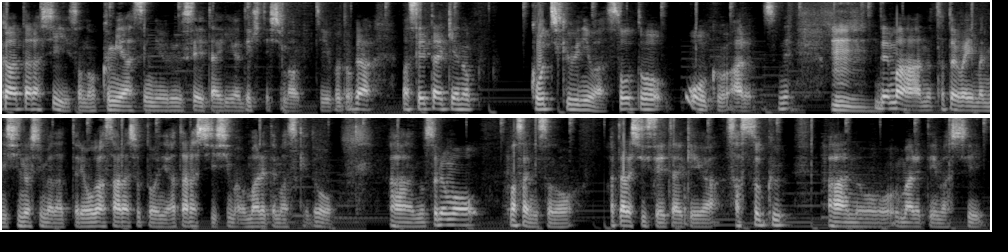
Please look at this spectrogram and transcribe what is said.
く新しいその組み合わせによる生態系ができてしまうっていうことが、まあ、生態系の構築には相当多くあるんですね。うん。でまああの例えば今西之島だったり小笠原諸島に新しい島生まれてますけどあのそれもまさにその新しい生態系が早速あの生まれていますし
